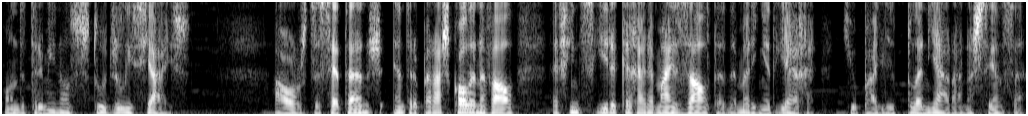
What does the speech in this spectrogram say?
onde termina os estudos liceais. Aos 17 anos, entra para a Escola Naval a fim de seguir a carreira mais alta da Marinha de Guerra, que o pai lhe planeara à nascença.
